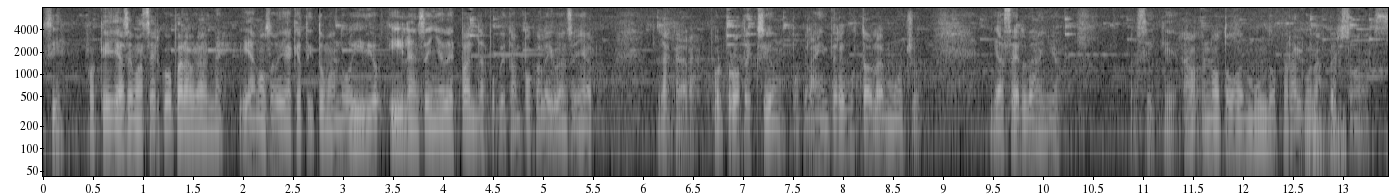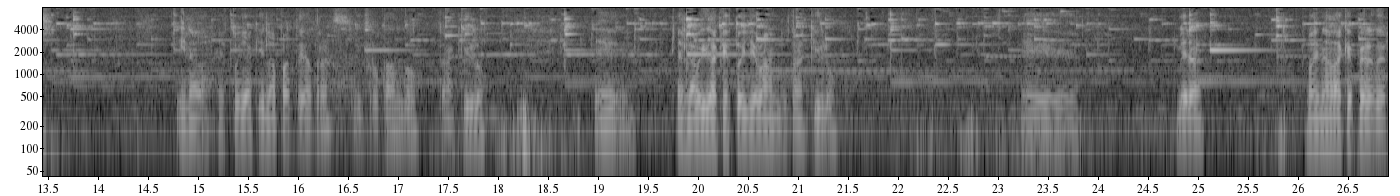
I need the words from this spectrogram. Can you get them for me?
Sí, porque ella se me acercó para hablarme. Ella no sabía que estoy tomando vídeo y la enseñé de espaldas porque tampoco la iba a enseñar la cara. Por protección, porque a la gente le gusta hablar mucho y hacer daño. Así que ah, no todo el mundo, pero algunas personas. Y nada, estoy aquí en la parte de atrás disfrutando, tranquilo. Eh, es la vida que estoy llevando, tranquilo. Eh, mira, no hay nada que perder.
